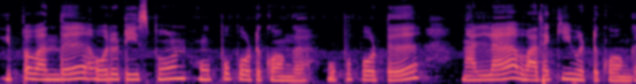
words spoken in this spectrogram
இப்போ வந்து ஒரு டீஸ்பூன் உப்பு போட்டுக்கோங்க. உப்பு போட்டு நல்லா வதக்கி விட்டுக்கோங்க.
